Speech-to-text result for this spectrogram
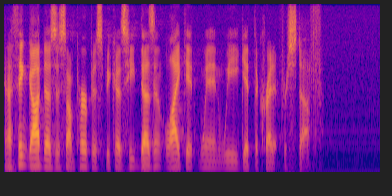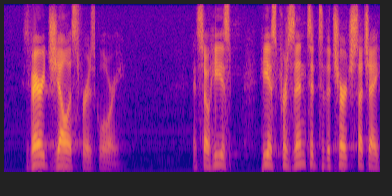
And I think God does this on purpose because He doesn't like it when we get the credit for stuff. He's very jealous for His glory. And so He, is, he has presented to the church such a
